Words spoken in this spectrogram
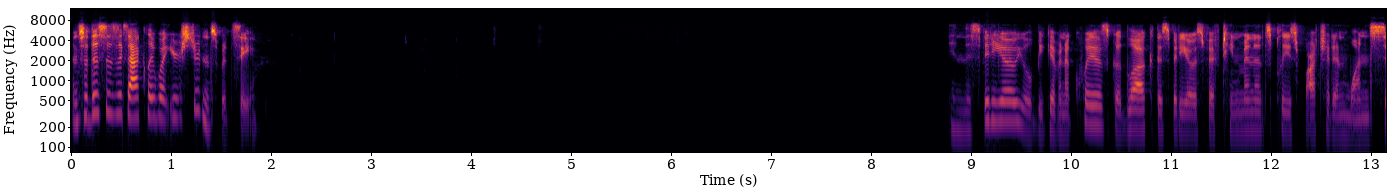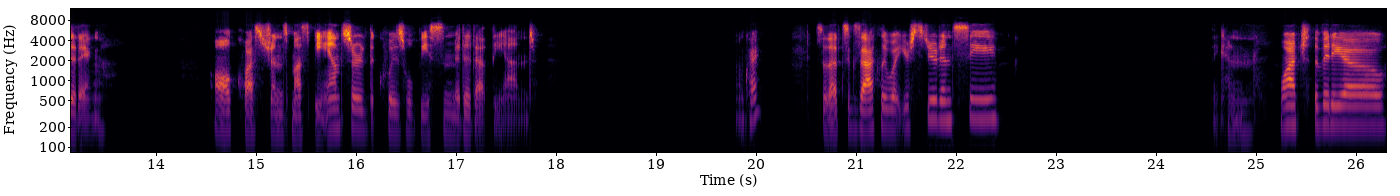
And so this is exactly what your students would see. In this video, you'll be given a quiz. Good luck. This video is 15 minutes. Please watch it in one sitting. All questions must be answered. The quiz will be submitted at the end. Okay. So that's exactly what your students see. They can watch the video.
